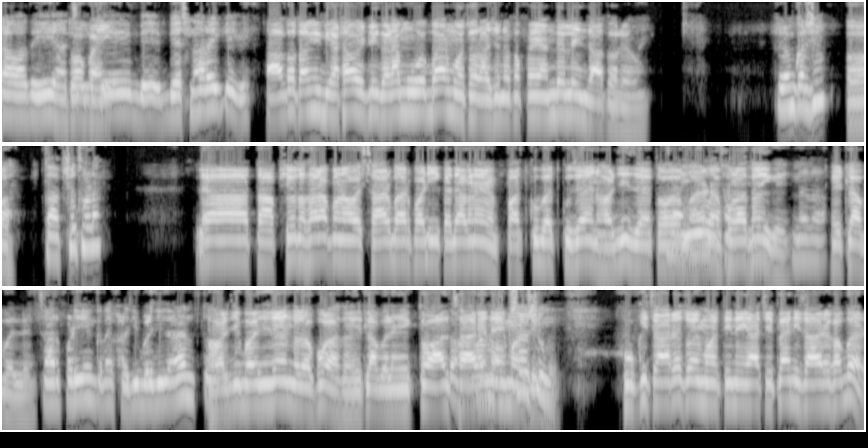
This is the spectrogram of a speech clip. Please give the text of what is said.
ના વાત એ તો ભાઈ. બેસના રહી કે? આ તો તમે બેઠા હોય એટલી ગળા હું બાર મોચો રાખ્યો ને પછી અંદર લઈને જતો રહ્યો એમ કરશું? હા. તો થોડા? એટલે આ તાપસ્યો તો ખરા પણ હવે સાર બાર પડી કદાચ ને પાતકું બાતકું જાય ને હળજી જાય તો મારા ડફોળા થઈ ગઈ. એટલા બદલે. સાર પડી કદાચ હળજી બળજી જાય ને હળજી બળજી જાય ને તો ડફોળા થાય એટલા બદલે. એક તો હાલ સારે નહીં મળતી ફૂકી ચારે તોય મળતી નહીં. આ ચેટલાની ચારે ખબર?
